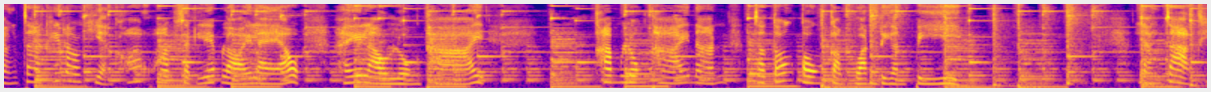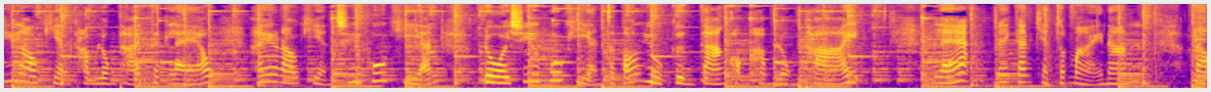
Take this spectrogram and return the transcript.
หลังจากที่เราเขียนข้อความเสร็จเรียบร้อยแล้ว ให้เราลงท้ายคำลงท้ายนั้นจะต้องตรงกับวันเดือนปี หลังจากที่เราเขียนคำลงท้ายเสร็จแล้ว ให้เราเขียนชื่อผู้เขียน โดยชื่อผู้เขียนจะต้องอยู่กึ่งกลางของคำลงท้าย และในการเขียนจดหมายนั้น เรา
